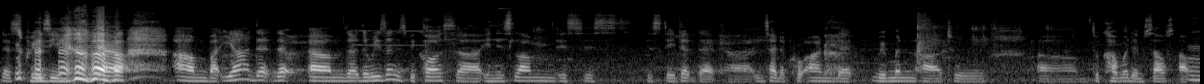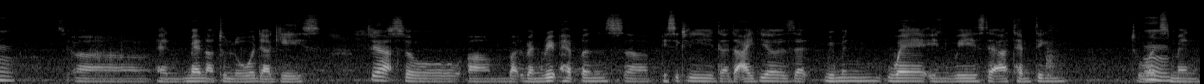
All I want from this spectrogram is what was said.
that's crazy. um, but yeah, that that um, the the reason is because uh, in Islam is is is stated that uh, inside the Quran that women are to um, to cover themselves up, uh, and men are to lower their gaze. Yeah. So, um, but when rape happens, uh, basically the, the idea is that women wear in ways that are tempting towards men.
